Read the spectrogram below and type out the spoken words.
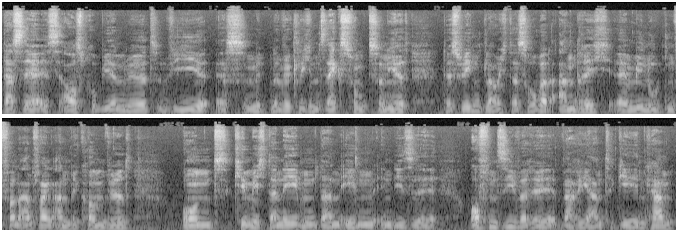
dass er es ausprobieren wird, wie es mit einer wirklichen 6 funktioniert. Deswegen glaube ich, dass Robert Andrich äh, Minuten von Anfang an bekommen wird. Und Kimmich daneben dann eben in diese offensivere Variante gehen kann.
